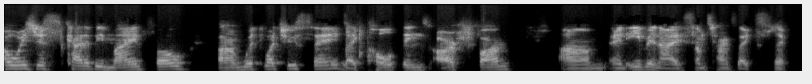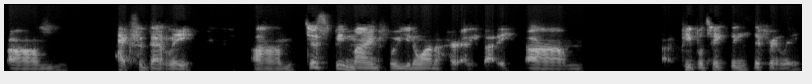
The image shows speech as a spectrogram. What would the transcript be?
always just kind of be mindful um, with what you say. Like pole things are fun, um, and even I sometimes like slip um, accidentally Um, just be mindful. You don't want to hurt anybody. Um, people take things differently.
